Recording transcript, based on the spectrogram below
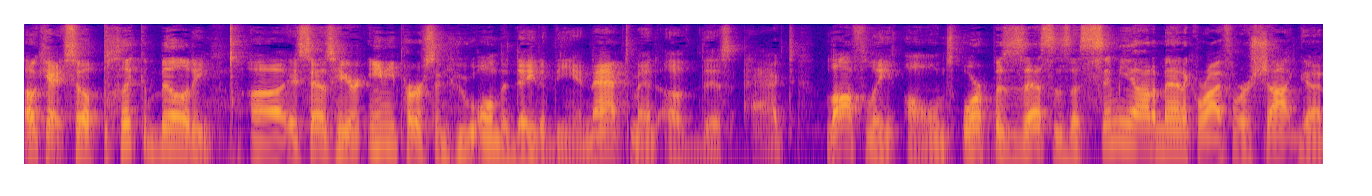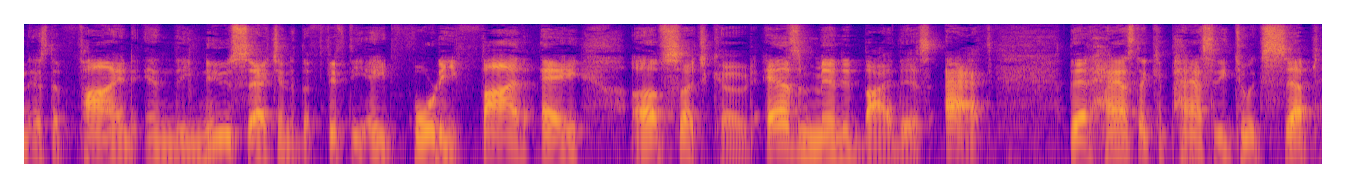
Okay, so applicability. Uh, it says here any person who, on the date of the enactment of this act, lawfully owns or possesses a semi automatic rifle or shotgun as defined in the new section of the 5845A of such code, as amended by this act, that has the capacity to accept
